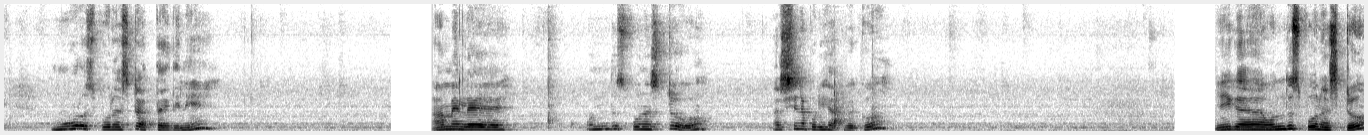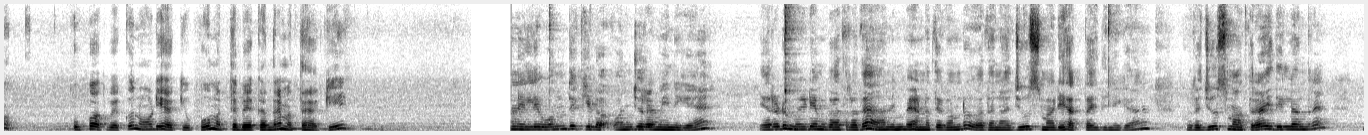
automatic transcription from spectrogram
ಮೂರು ಸ್ಪೂನಷ್ಟು ಹಾಕ್ತಾಯಿದ್ದೀನಿ ಆಮೇಲೆ ಒಂದು ಸ್ಪೂನಷ್ಟು ಅರಿಶಿನ ಪುಡಿ ಹಾಕಬೇಕು. ಈಗ ಒಂದು ಸ್ಪೂನಷ್ಟು ಉಪ್ಪು ಹಾಕಬೇಕು. ನೋಡಿ ಹಾಕಿ ಉಪ್ಪು, ಮತ್ತೆ ಬೇಕಂದರೆ ಮತ್ತೆ ಹಾಕಿ. ನಾನಿಲ್ಲಿ ಒಂದು ಕಿಲೋ ಒಂಜೂರ ಮೀನಿಗೆ ಎರಡು ಮೀಡಿಯಮ್ ಗಾತ್ರದ ನಿಂಬೆಹಣ್ಣು ತಗೊಂಡು ಅದನ್ನು ಜ್ಯೂಸ್ ಮಾಡಿ ಹಾಕ್ತಾಯಿದ್ದೀನಿ ಈಗ. ಅದರ ಜ್ಯೂಸ್ ಮಾತ್ರ, ಇದಿಲ್ಲಾಂದರೆ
